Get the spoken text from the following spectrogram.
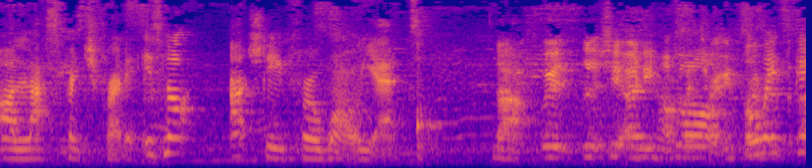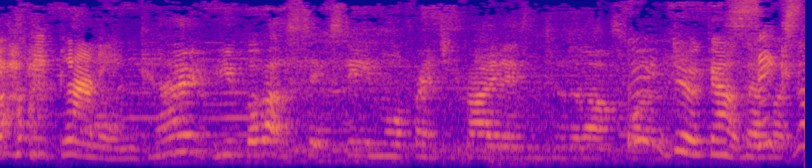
our last French Friday. It's not actually for a while yet. No, we're literally only halfway through. Always good to be planning. No, you've got about 16 more Frenchy Fridays until the last one. Don't do a countdown. like 16?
